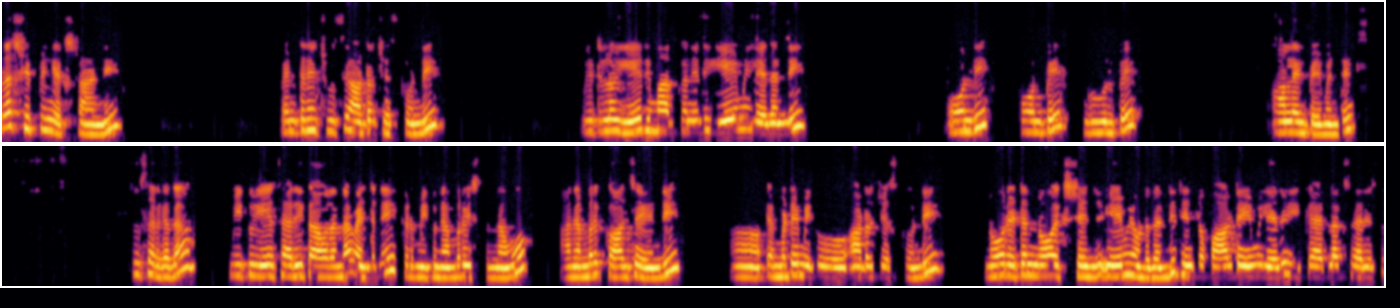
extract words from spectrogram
ప్లస్ షిప్పింగ్ ఎక్స్ట్రా అండి. వెంటనే చూసి ఆర్డర్ చేసుకోండి. వీటిలో ఏ రిమార్క్ అనేది ఏమీ లేదండి. Only PhonePe Google Pay online పేమెంటే. చూసారు కదా మీకు ఏ శారీ కావాలన్నా వెంటనే ఇక్కడ మీకు నెంబర్ ఇస్తున్నాము. ఆ నెంబర్కి కాల్ చేయండి. ఎమ్మటే మీకు ఆర్డర్ చేసుకోండి. నో రిటర్న్ నో ఎక్స్చేంజ్ ఏమీ ఉండదండి. దీంట్లో ఫాల్ట్ ఏమీ లేదు. ఈ క్యాటలాగ్ శారీస్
